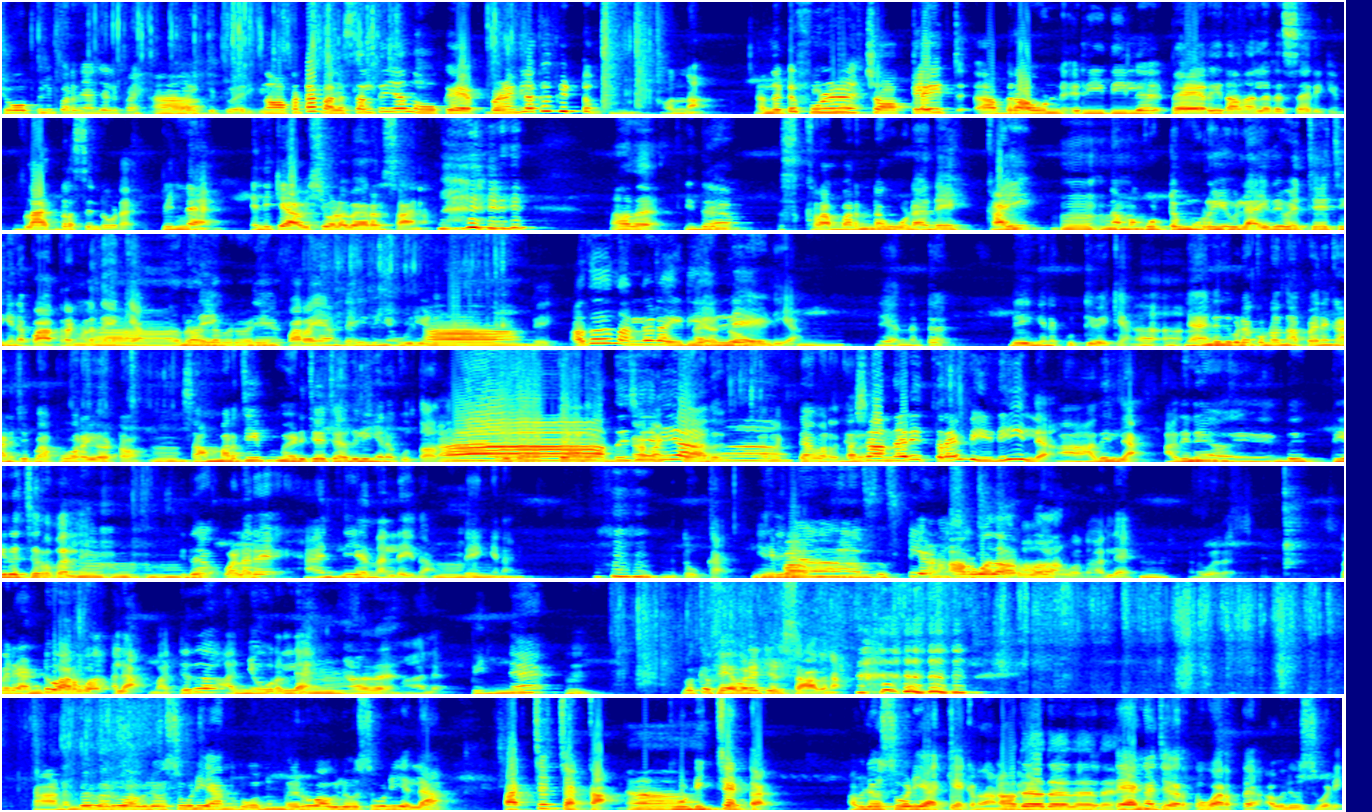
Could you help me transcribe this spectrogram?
ഷോപ്പിൽ പറഞ്ഞാൽ ചിലപ്പോ നോക്കട്ടെ പല സ്ഥലത്ത് ഞാൻ നോക്കുക എപ്പോഴെങ്കിലും ഒക്കെ കിട്ടും ഒന്നാ. എന്നിട്ട് ഫുൾ ചോക്ലേറ്റ് ബ്രൗൺ രീതിയിൽ പെയർ ചെയ്താൽ നല്ല രസമായിരിക്കും ബ്ലാക്ക് ഡ്രസ്സിന്റെ കൂടെ. പിന്നെ എനിക്ക് ആവശ്യമുള്ള വേറൊരു സാധനം. അതെ. ഇത് സ്ക്രബറിന്റെ കൂടെ ദേ കൈ നമുക്ക് ഒട്ടും മുറിയൂല. ഇത് വെച്ചേച്ച് ഇങ്ങനെ പാത്രങ്ങൾ തേക്കാം. പറയാൻ ഇതിങ്ങനെ ഊരി അത് നല്ലൊരു ഐഡിയ നല്ല ഐഡിയ എന്നിട്ട് ദേ ഇങ്ങനെ കുത്തി വെക്കാം. ഞാനിത് ഇവിടെ കൊണ്ടുവന്ന് അപ്പനെ കാണിച്ചപ്പോ അപ്പൊ പറയൂ കേട്ടോ സമ്മർ ചീപ്പ് മേടിച്ചേച്ച് അതിലിങ്ങനെ. അത്. correct പറഞ്ഞത്. പക്ഷെ അന്നേരം ഇത്രയും പിടിയില്ല. ആ അതില്ല. അതിന് ഇത് തീരെ ചെറുതല്ലേ. ഇത് വളരെ ഹാൻഡിൽ ചെയ്യാൻ നല്ല ഇതാ. ദേ ഇങ്ങനെ. ഇത് തൂക്കാൻ. ഫിഫ്റ്റി ആണോ അറുപത്, ആ, അറുപത്. അല്ലേ? അറുപത്. ഇപ്പൊ രണ്ടും അറുപത്. അല്ല മറ്റത് അഞ്ഞൂറ് അല്ലേ? അതെ. അല്ല പിന്നെ ഇവക്ക് ഫേവറേറ്റ് ഒരു സാധനം. കാണുമ്പോൾ വെറും അവലോസ് പൊടിയാന്ന് തോന്നും. വെറും അവലോസ് പൊടിയല്ല പച്ചച്ചക്ക. പൊടിച്ചിട്ട് അവലോസ് പൊടി ആക്കിയേക്കണതാണ് തേങ്ങ ചേർത്ത് വറുത്ത് അവലോസ് പൊടി.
